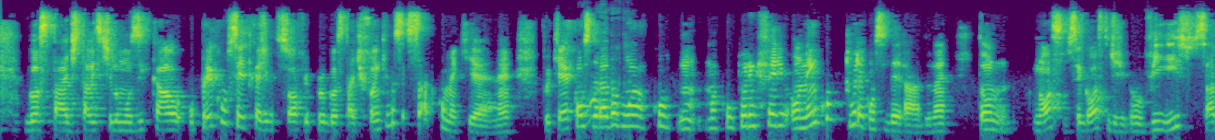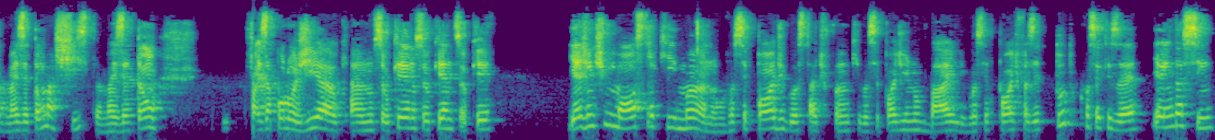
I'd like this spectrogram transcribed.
gostar de tal estilo musical. O preconceito que a gente sofre por gostar de funk, você sabe como é que é, né? Porque é considerado uma, uma cultura inferior, ou nem cultura é considerado, né? Então, nossa, você gosta de ouvir isso, sabe? Mas é tão machista, mas é tão... faz apologia a não sei o que, não sei o que, não sei o que. E a gente mostra que, mano, você pode gostar de funk, você pode ir no baile, você pode fazer tudo o que você quiser e ainda assim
